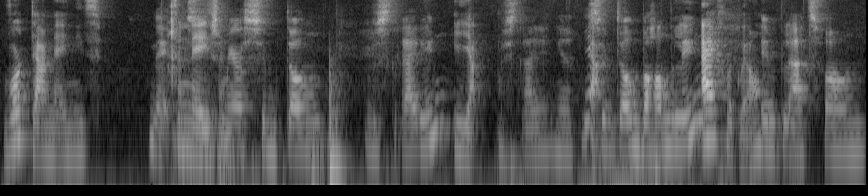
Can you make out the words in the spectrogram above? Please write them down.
wordt daarmee niet nee, genezen. Dus het is meer symptoombestrijding. Ja. Bestrijding, ja. ja. Symptoombehandeling. Eigenlijk wel. In plaats van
